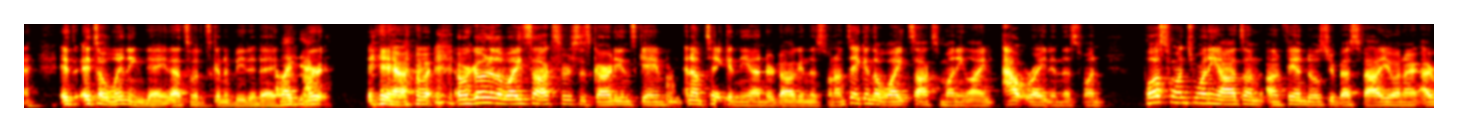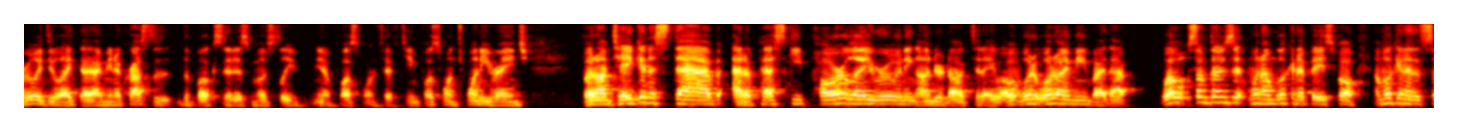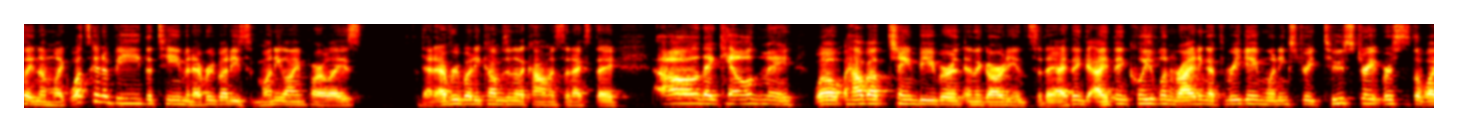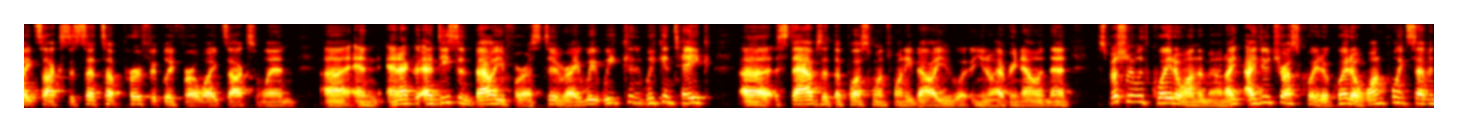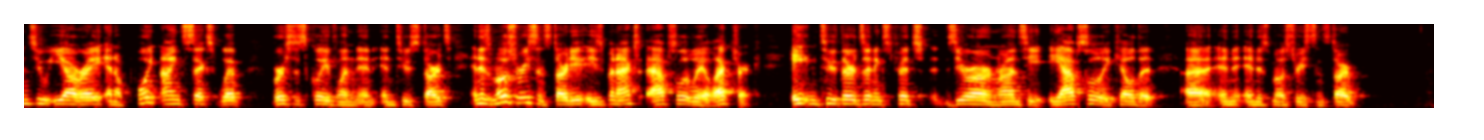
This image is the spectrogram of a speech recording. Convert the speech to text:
it, it's a winning day. That's what it's going to be today. I like that. We're, yeah, and we're going to the White Sox versus Guardians game, and I'm taking the underdog in this one. I'm taking the White Sox money line outright in this one. Plus 120 odds on, on FanDuel is your best value, and I, I really do like that. I mean, across the, the books, it is mostly, you know, plus 115, plus 120 range. But I'm taking a stab at a pesky parlay ruining underdog today. What, what, what do I mean by that? Well, sometimes when I'm looking at baseball, I'm looking at the slate and I'm like, what's going to be the team and everybody's money line parlays that everybody comes into the comments the next day. Oh, they killed me. Well, how about Shane Bieber and, and the Guardians today? I think I think Cleveland riding a three-game winning streak, two straight versus the White Sox, this sets up perfectly for a White Sox win, uh, and and a, a, decent value for us too, right? We we can we can take uh, stabs at the plus 120 value, you know, every now and then, especially with Cueto on the mound. I, I do trust Cueto. Cueto 1.72 ERA and a 0.96 WHIP versus Cleveland in, in two starts. In his most recent start, he, has been absolutely electric. Eight and two thirds innings pitched, zero earned runs. He he absolutely killed it uh, in in his most recent start.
